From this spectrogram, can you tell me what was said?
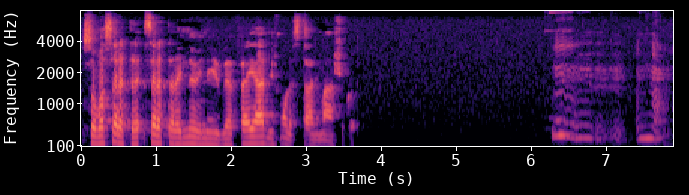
Szóval szerette, szerettel egy női névvel feljárni és molesztálni másokat. Mm, Nem.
